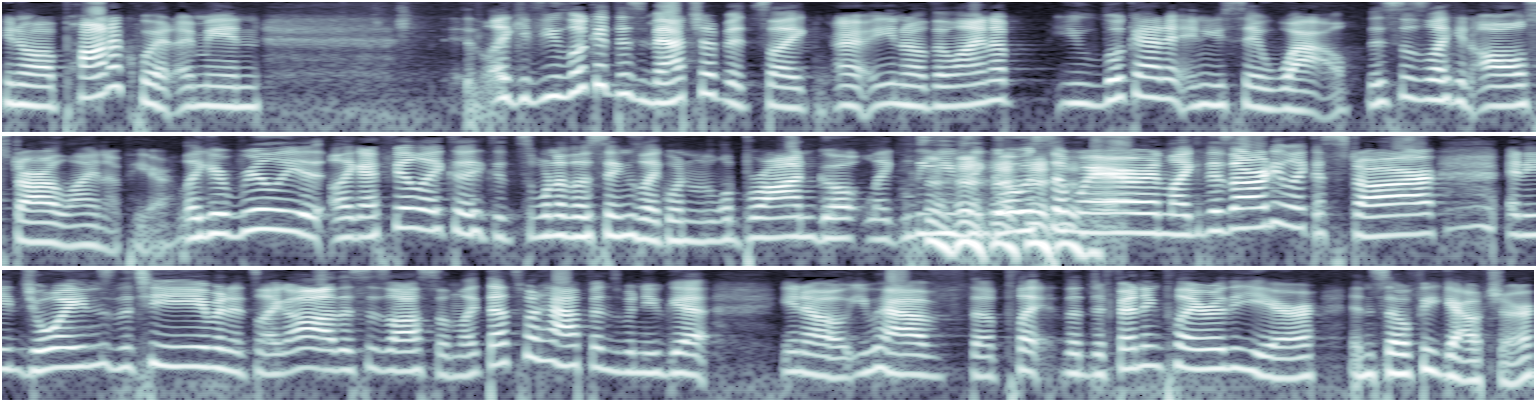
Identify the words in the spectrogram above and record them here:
you know, a Apponequet. I mean, like if you look at this matchup, it's like uh, you know the lineup. You look at it and you say, "Wow, this is like an all-star lineup here." Like it really, like I feel like like it's one of those things like when LeBron go like leaves and goes somewhere, and like there's already like a star, and he joins the team, and it's like, "Oh, this is awesome!" Like that's what happens when you get, you know, you have the play the defending player of the year and Sophie Goucher,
